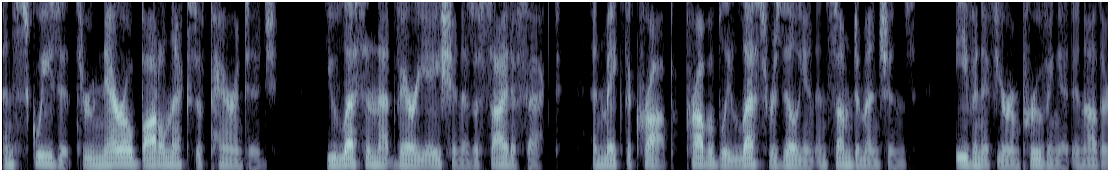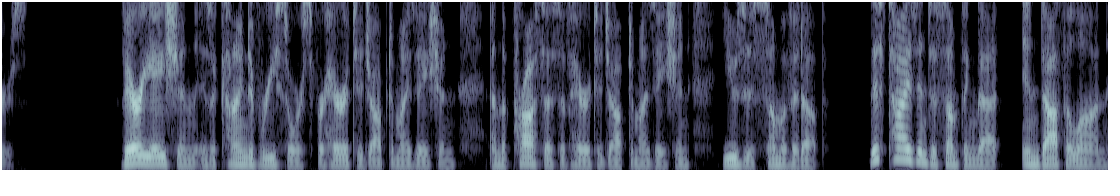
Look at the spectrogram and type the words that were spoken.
and squeeze it through narrow bottlenecks of parentage, you lessen that variation as a side effect and make the crop probably less resilient in some dimensions, even if you're improving it in others. Variation is a kind of resource for heritage optimization, and the process of heritage optimization uses some of it up. This ties into something that, in Dath Ilan,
